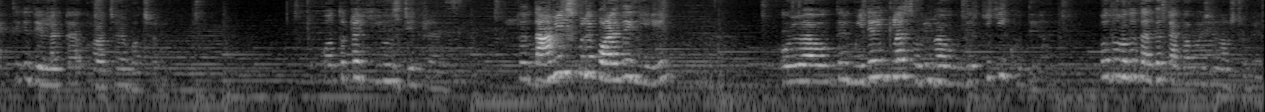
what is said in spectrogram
এক থেকে দেড় লাখ টাকা খরচ হয় বছরে। কতটা হিউজ ডিফারেন্স তো দামি স্কুলে পড়াতে গিয়ে অভিভাবকদের মিডল ক্লাস অভিভাবকদের কি কি ক্ষতি হয়? প্রথমত তাদের টাকা পয়সা নষ্ট হয়ে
